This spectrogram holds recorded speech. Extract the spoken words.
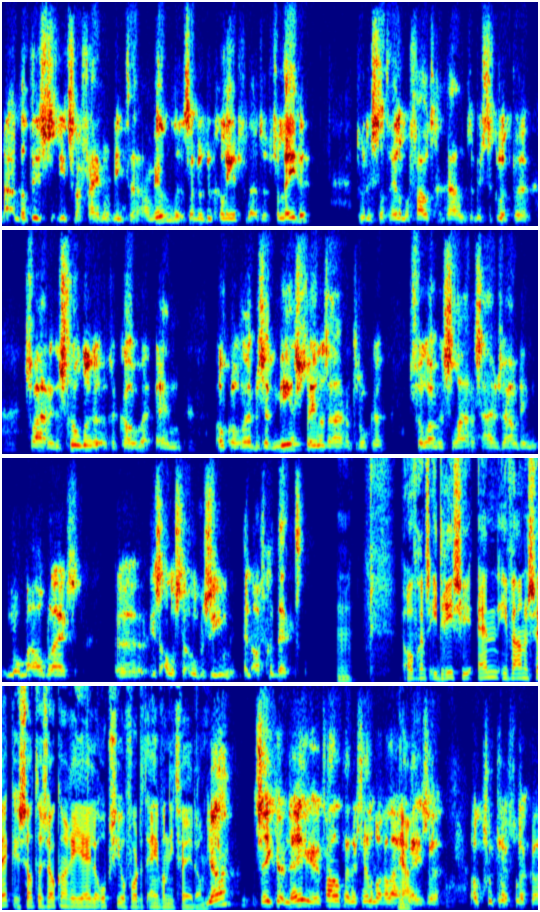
Nou, dat is iets waar Feyenoord niet eh, aan wil. Ze hebben natuurlijk geleerd vanuit het verleden. Toen is dat helemaal fout gegaan. Toen is de club eh, zwaar in de schulden gekomen. En ook al hebben ze meer spelers aangetrokken, zolang de salarishuishouding normaal blijft, eh, is alles te overzien en afgedekt. Overigens, Idrissi en Ivanusek, is dat dus ook een reële optie of wordt het een van die twee dan? Ja, zeker. Nee, Valentijn heeft helemaal gelijk. Ja. Eh, ook voortreffelijk eh,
